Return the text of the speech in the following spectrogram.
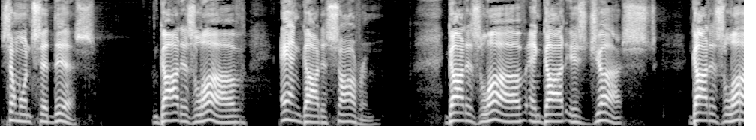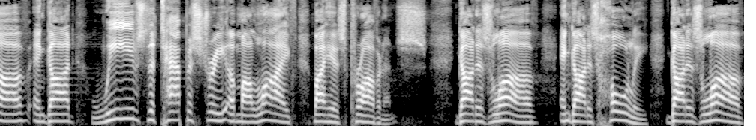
Someone said this God is love and God is sovereign. God is love and God is just. God is love and God weaves the tapestry of my life by His providence. God is love and God is holy. God is love,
